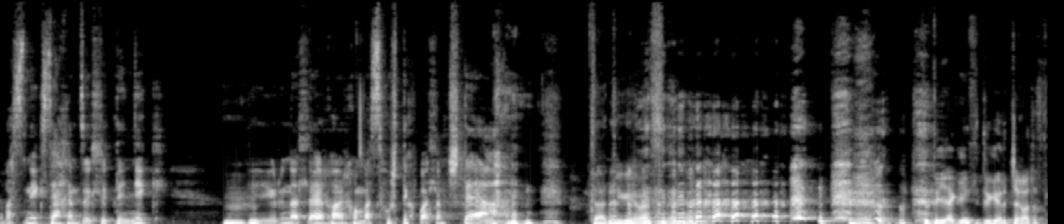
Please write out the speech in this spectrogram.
бас нэг сайхан зүйлүүдээ нэг. Тэгээ ер нь бол ойрхон ойрхон бас хүртэх боломжтой. За тэгээ бас Тэгээ яг энэ сэдвийг ярьж байгаа бас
